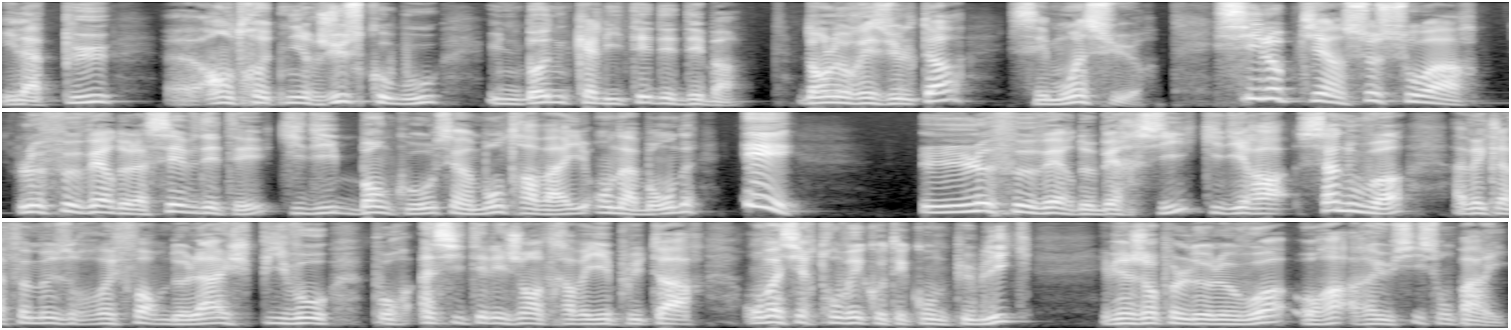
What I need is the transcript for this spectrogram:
Il a pu euh, entretenir jusqu'au bout une bonne qualité des débats. Dans le résultat, c'est moins sûr. S'il obtient ce soir le feu vert de la CFDT, qui dit Banco, c'est un bon travail, on abonde, et le feu vert de Bercy, qui dira ça nous va, avec la fameuse réforme de l'âge pivot pour inciter les gens à travailler plus tard, on va s'y retrouver côté compte public, eh bien Jean-Paul Delevoye aura réussi son pari.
